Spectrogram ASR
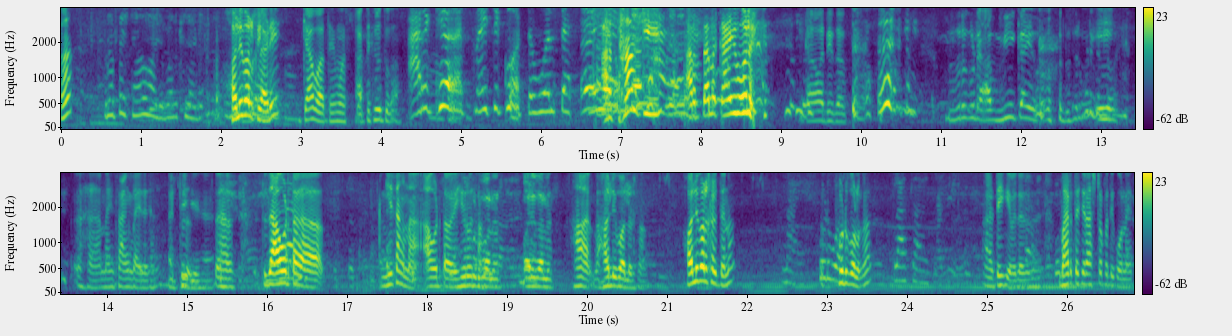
हां? प्रोफेशनल व्हॉलीबॉल खिलाडी व्हॉलीबॉल क्या बात आहे मस्त. आता खेळतो का? अरे खेळत नाही ते खोट बोलताय अरे थांब की. अरे त्यांना काही बोल. गावात येत असतो. दुसरं कुठे? आ, मी काय हो? दुसरं कुठे हा नाही चांगला आहे हा, त्याच्या ठीक आहे हा. तुझा आवडता हे सांग ना आवडता हिरो सांग. फुटबॉलर व्हॉलीबॉलर हा व्हॉलीबॉलर सांग. व्हॉलीबॉल खेळते ना? फुटबॉल. का? क्लास लावायचा. हा ठीक आहे त्याचं भारताचे राष्ट्रपती कोण आहेत?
